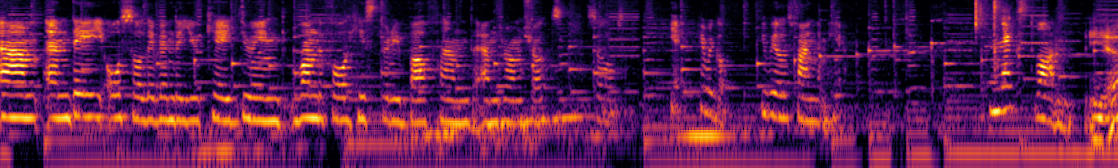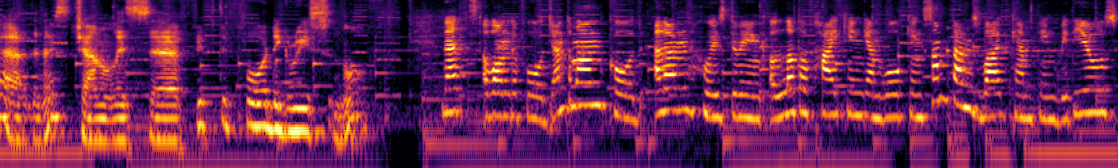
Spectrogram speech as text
Um, and they also live in the UK doing wonderful history buff and, and drone shots. So, yeah, here we go. You will find them here. Next one. Yeah, the next channel is uh, 54 Degrees North. That's a wonderful gentleman called Alan who is doing a lot of hiking and walking, sometimes wild camping videos.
